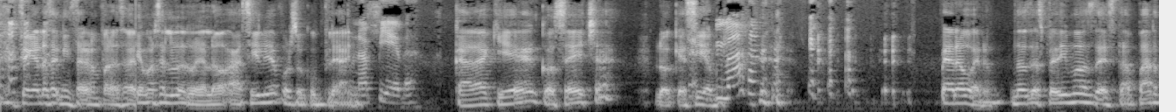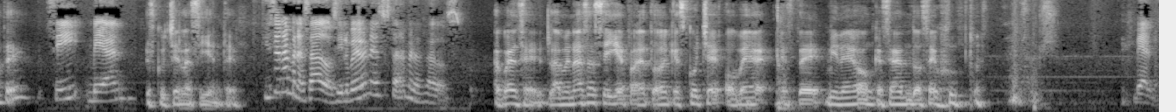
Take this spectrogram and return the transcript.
Síganos en Instagram para saber que Marcelo le regaló a Silvia por su cumpleaños. Una piedra. Cada quien cosecha lo que siempre. Pero bueno, nos despedimos de esta parte. Sí, vean. Escuchen la siguiente. Sí, están amenazados. Si lo ven, eso, están amenazados. Acuérdense, la amenaza sigue para todo el que escuche o vea este video, aunque sean dos segundos. Véanlo.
